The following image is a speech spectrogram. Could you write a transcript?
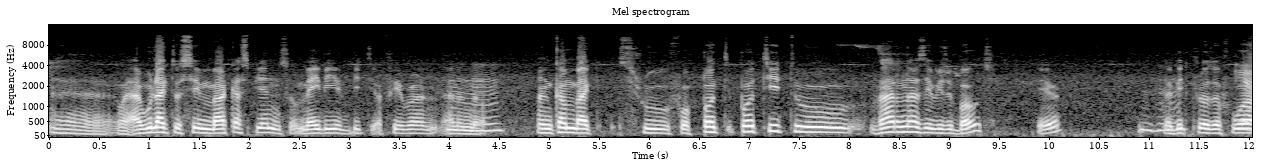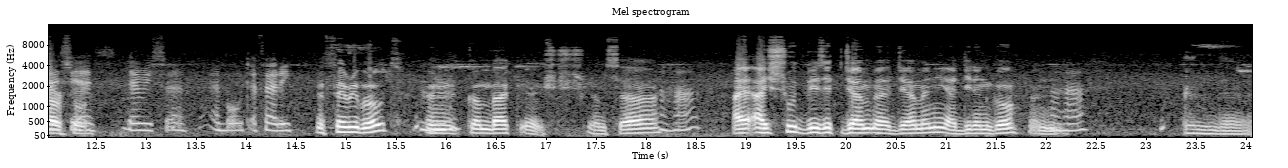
uh, well, I would like to see Mar Caspian, so maybe a bit of Iran. I don't know, mhm. and come back through for Poti, Poti to Varna. There is a boat here, a Mhm. bit close of war, Yes, so yes, there is a, a boat, a ferry. a ferry boat Mhm. and come back uh, comme ça. I, I should visit uh, Germany. I didn't go and, and uh,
